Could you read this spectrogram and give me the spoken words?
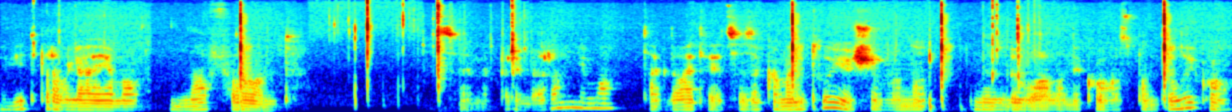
відправляємо на фронт. Це ми прибираємо. Так, давайте я це закоментую, щоб воно не збивало нікого з пантелику.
